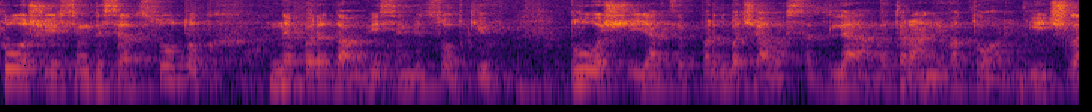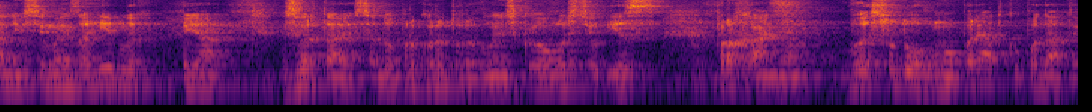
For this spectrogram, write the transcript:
площею 70 соток, не передав 8% площі, як це передбачалося для ветеранів АТО і членів сімей загиблих. Я звертаюся до прокуратури Волинської області із проханням в судовому порядку подати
